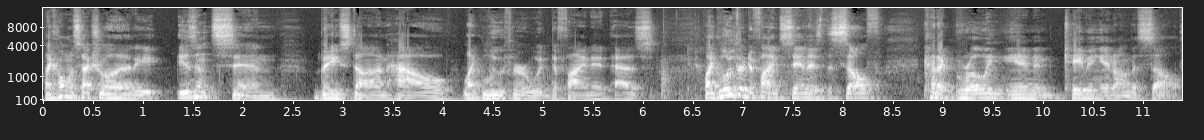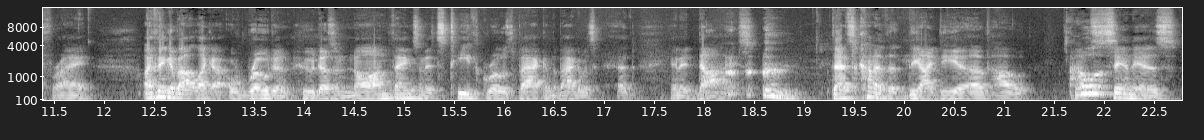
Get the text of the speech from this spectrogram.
like homosexuality, isn't sin based on how, like Luther would define it as, like Luther defines sin as the self kind of growing in and caving in on the self, right? I think about like a, a rodent who doesn't gnaw on things and its teeth grows back in the back of its head and it dies. That's kind of the, the idea of how how Well, sin is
